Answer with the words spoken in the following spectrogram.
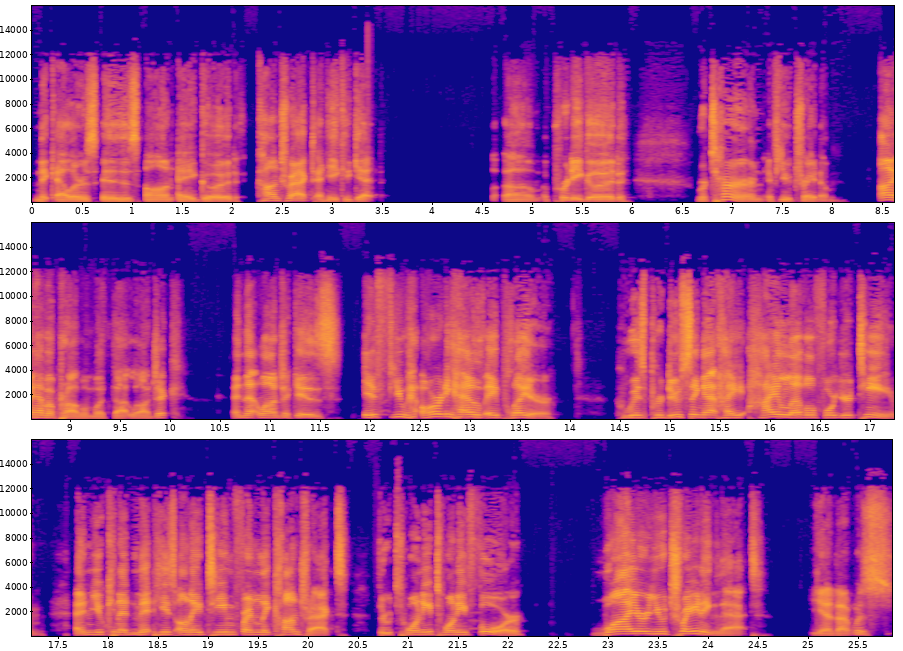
Nick Ehlers is on a good contract and he could get um, a pretty good return if you trade him. I have a problem with that logic. And that logic is if you already have a player who is producing at high, high level for your team and you can admit he's on a team friendly contract through 2024, why are you trading that? Yeah, that was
